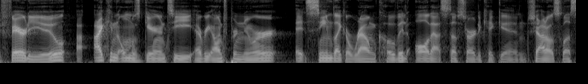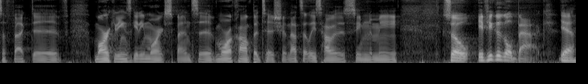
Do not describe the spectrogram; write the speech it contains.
fair to you, I, I can almost guarantee every entrepreneur, it seemed like around COVID, all that stuff started to kick in. Shoutouts less effective, marketing's getting more expensive, more competition. That's at least how it has seemed to me. So, if you could go back, Yeah.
